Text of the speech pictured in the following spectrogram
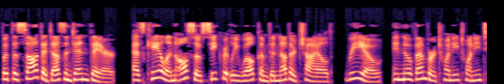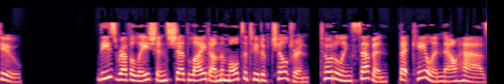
But the saga doesn't end there, as Kailyn also secretly welcomed another child, Rio, in November 2022. These revelations shed light on the multitude of children, totaling seven, that Kailyn now has.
